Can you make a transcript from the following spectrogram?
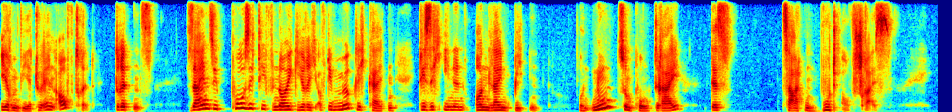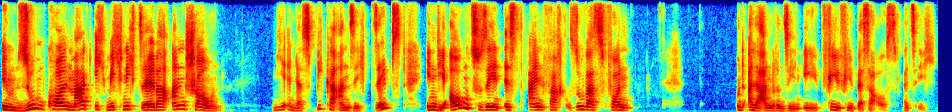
Ihrem virtuellen Auftritt. Drittens, seien Sie positiv neugierig auf die Möglichkeiten, die sich Ihnen online bieten. Und nun zum Punkt 3 des zarten Wutaufschreis. Im Zoom-Call mag ich mich nicht selber anschauen. Mir in der Speaker-Ansicht selbst in die Augen zu sehen, ist einfach sowas von. Und alle anderen sehen eh viel, viel besser aus als ich.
